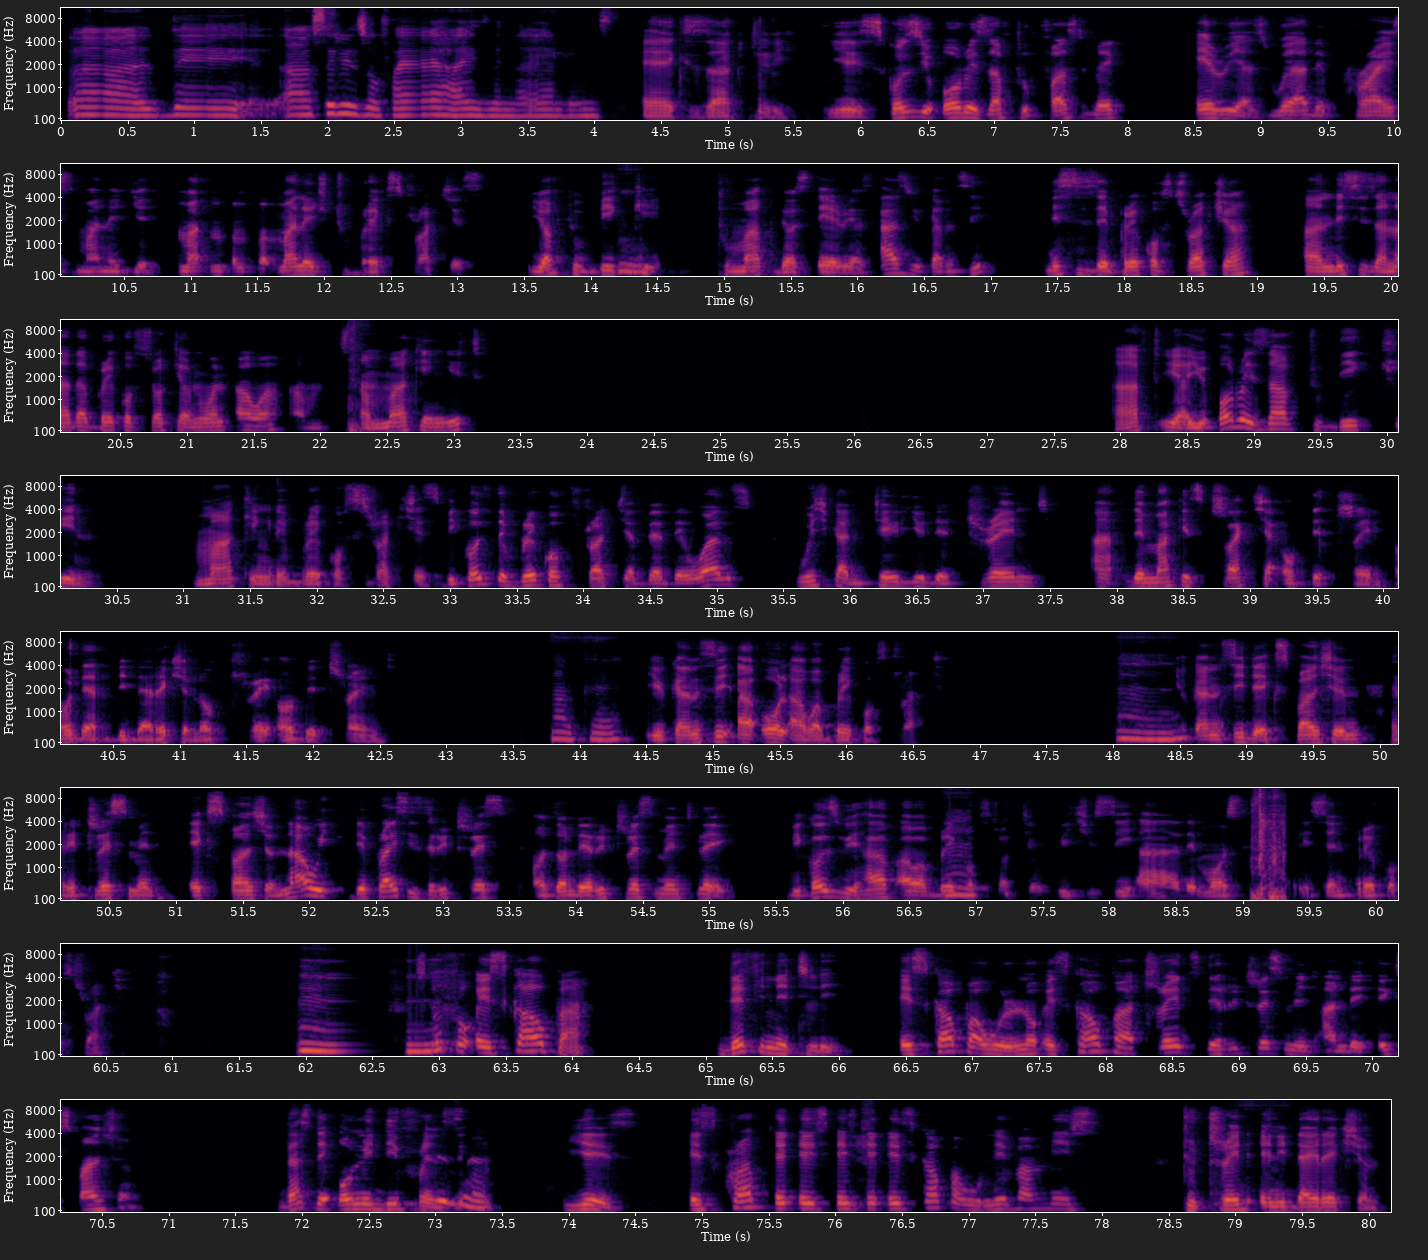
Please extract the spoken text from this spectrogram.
Uh, the uh, series of higher highs and higher lows. Exactly. Yes, because you always have to first make areas where the price manage it, ma- m- m- manage to break structures. You have to be Mm. keen to mark those areas. As you can see, this is a break of structure, and this is another break of structure on one hour. I'm, I'm marking it. I have to, yeah, you always have to be keen marking the break of structures because the break of structure, they're the ones which can tell you the trend, uh, the market structure of the trend or the, the direction of trend of the trend. Okay. You can see uh, all our break of structure. Mm. You can see the expansion, retracement, expansion. Now we, the price is retraced on the retracement leg because we have our break Mm. of structure, which you see uh, the most recent break of structure. Mm. So for a scalper, definitely a scalper will know. A scalper trades the retracement and the expansion. That's the only difference. Yes, a scrap a, a, a, a- a scalper will never miss to trade any direction.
